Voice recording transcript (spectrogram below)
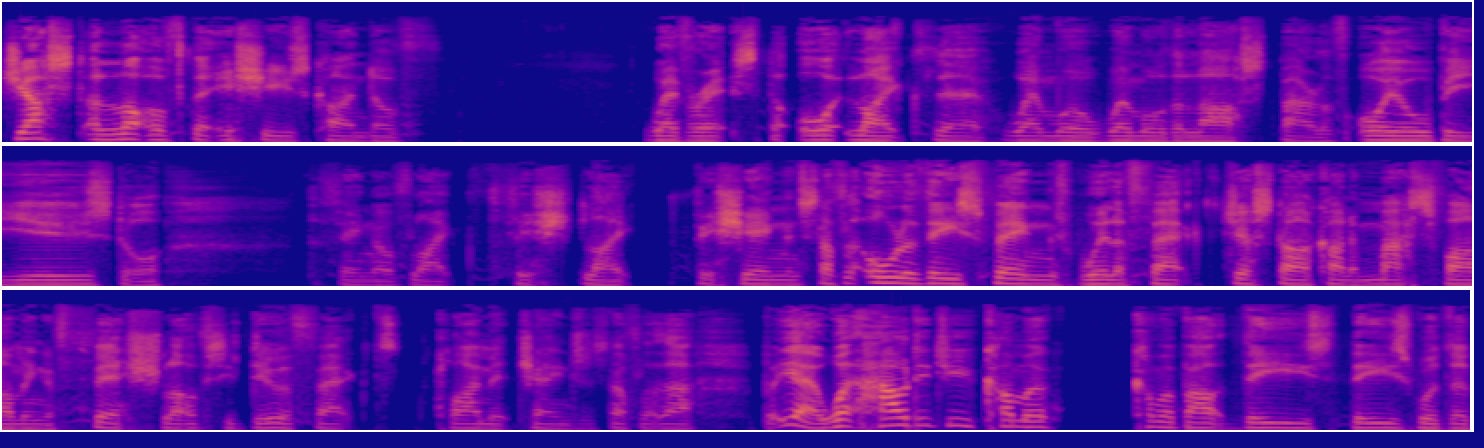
just a lot of the issues kind of whether it's the oil like the when will when will the last barrel of oil be used or the thing of like fish like fishing and stuff like all of these things will affect just our kind of mass farming of fish like obviously do affect climate change and stuff like that but yeah what how did you come a, come about these these were the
